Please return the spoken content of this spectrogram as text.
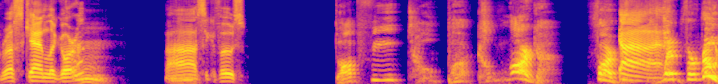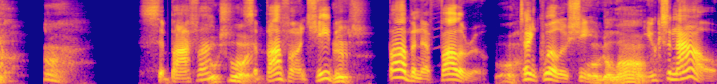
Ruskan Lagora? Mm. Ah, Sycophus. Dopfi Topa Farg. Ah. Sibafa? Sibafa and Chibi. And Falaru. Oh, Tenquil Ushi. oh. Yuxanao.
